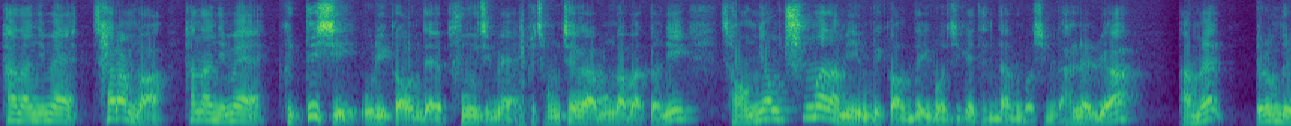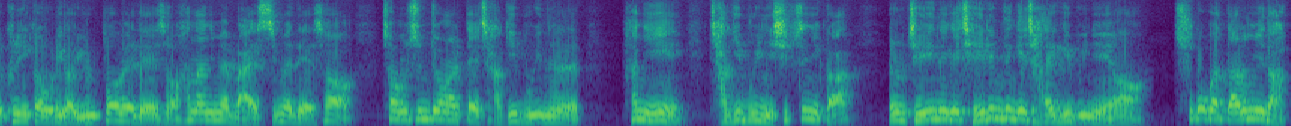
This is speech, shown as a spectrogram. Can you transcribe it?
하나님의 사랑과 하나님의 그 뜻이 우리 가운데 부어짐에 그 정체가 뭔가 봤더니 성령 충만함이 우리 가운데 이루어지게 된다는 것입니다. 할렐루야. 아멘. 여러분들 그러니까 우리가 율법에 대해서 하나님의 말씀에 대해서 처음 순종할 때 자기 부인을 하니 자기 부인이 쉽습니까? 그럼 죄인에게 제일 힘든 게 자기 부인이에요. 수고가 따릅니다.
